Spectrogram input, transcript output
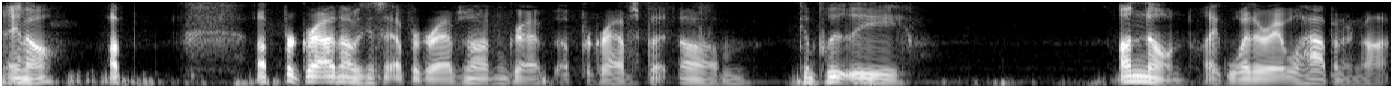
you know, up up for grabs. I was gonna say up for grabs, not up for grab up for grabs, but um, completely unknown, like whether it will happen or not.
